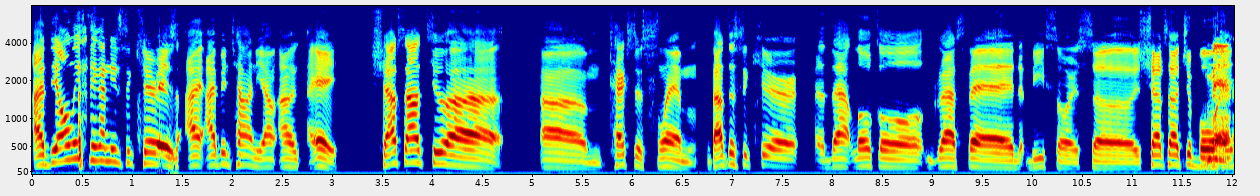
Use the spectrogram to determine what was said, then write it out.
I, the only thing I need to secure is I, I've been telling you. I, I, hey, shouts out to uh um Texas Slim about to secure that local grass fed beef source. So shouts out your boy. Man,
